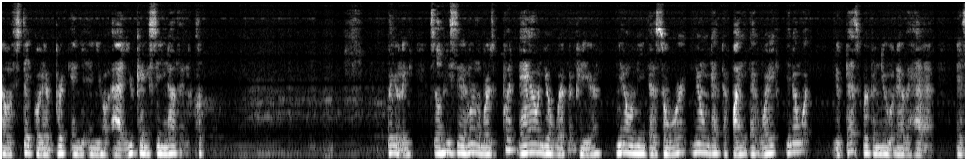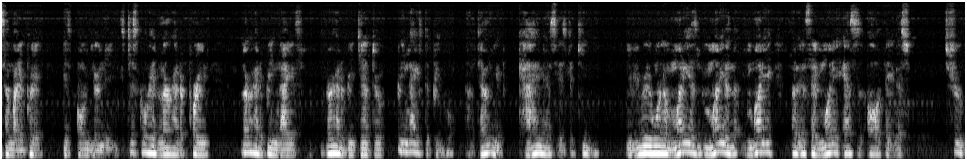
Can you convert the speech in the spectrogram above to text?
uh, stick or that brick in, in your eye, you can't see nothing clearly. So he said, in other words, put down your weapon, Peter. You don't need that sword. You don't got to fight that way. You know what? The best weapon you will ever have is somebody put it is on your knees. Just go ahead and learn how to pray. Learn how to be nice. Learn how to be gentle. Be nice to people. I'm telling you, kindness is the key. If you really want to, money is money is money. I said, money answers all things. That's true.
